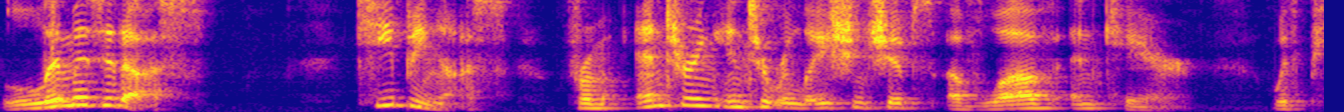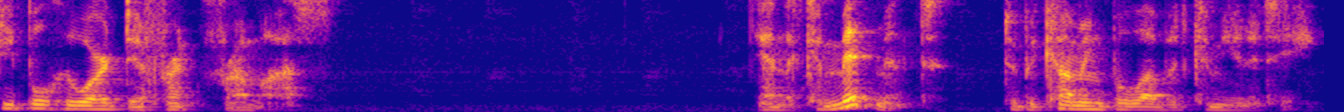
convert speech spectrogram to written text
limited us, keeping us from entering into relationships of love and care with people who are different from us. And the commitment to becoming beloved community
